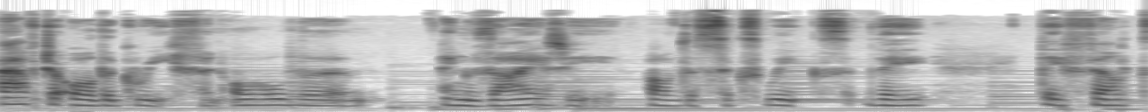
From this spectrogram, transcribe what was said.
after all the grief and all the anxiety of the six weeks, they they felt,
